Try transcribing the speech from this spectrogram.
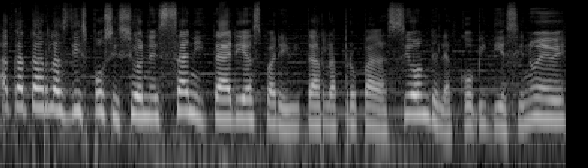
a acatar las disposiciones sanitarias para evitar la propagación de la COVID-19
